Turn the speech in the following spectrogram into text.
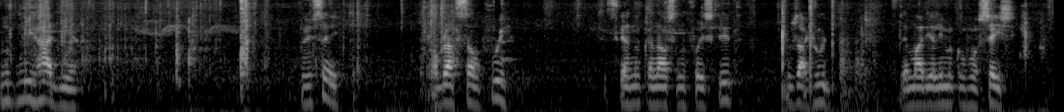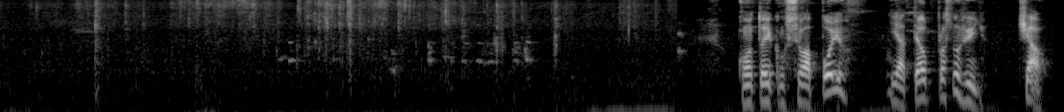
muito mirradinha. Então é isso aí. Um abração, fui. Se inscreve no canal se não for inscrito. Nos ajude. Zé Maria Lima com vocês. Conto aí com o seu apoio e até o próximo vídeo. Tchau!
